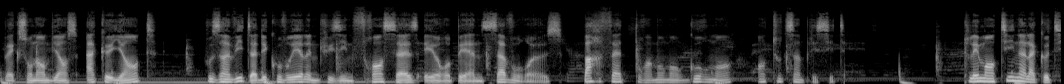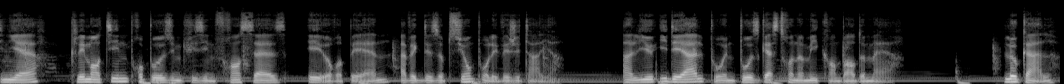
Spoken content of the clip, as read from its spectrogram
avec son ambiance accueillante, vous invite à découvrir une cuisine française et européenne savoureuse, parfaite pour un moment gourmand en toute simplicité. Clémentine à la Cotinière. Clémentine propose une cuisine française et européenne avec des options pour les végétariens. Un lieu idéal pour une pause gastronomique en bord de mer. Local.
